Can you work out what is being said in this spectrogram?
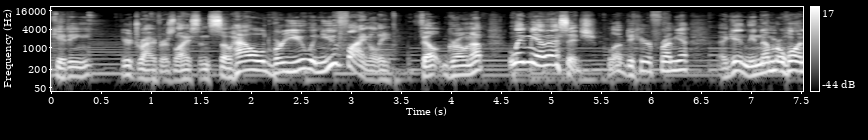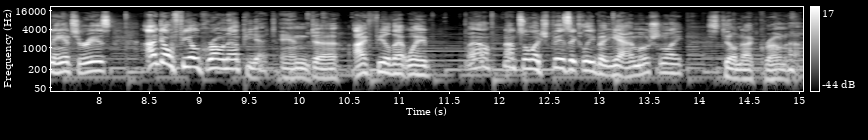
getting your driver's license. So, how old were you when you finally felt grown up? Leave me a message. Love to hear from you. Again, the number one answer is I don't feel grown up yet. And uh, I feel that way, well, not so much physically, but yeah, emotionally, still not grown up.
